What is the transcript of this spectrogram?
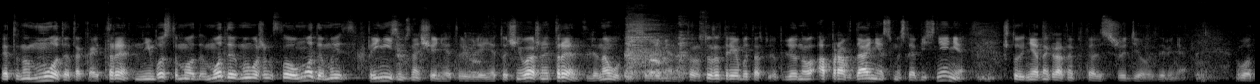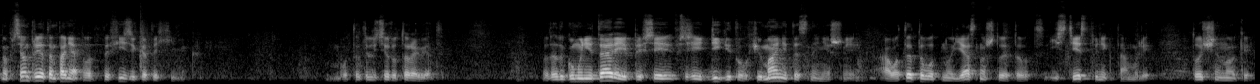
это ну, мода такая, тренд, не просто мода. Мода, мы можем, слово мода, мы принизим значение этого явления. Это очень важный тренд для науки современной, который тоже требует определенного оправдания, в смысле объяснения, что неоднократно пытались уже делать для меня. Вот. Но при всем при этом понятно, вот это физик, это химик. Вот это литературовед. Вот это гуманитарий при всей, всей digital humanities нынешней, а вот это вот, ну ясно, что это вот естественник там или точно науки.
